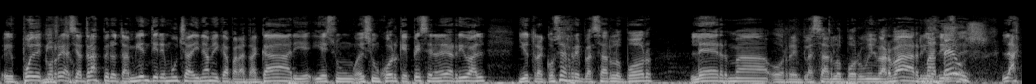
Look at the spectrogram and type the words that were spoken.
eh, puede correr hacia atrás, pero también tiene mucha dinámica para atacar y, y, es un es un jugador que pesa en el área rival. Y otra cosa es reemplazarlo por Lerma o reemplazarlo por Wilmar Barrios. Mateus. las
